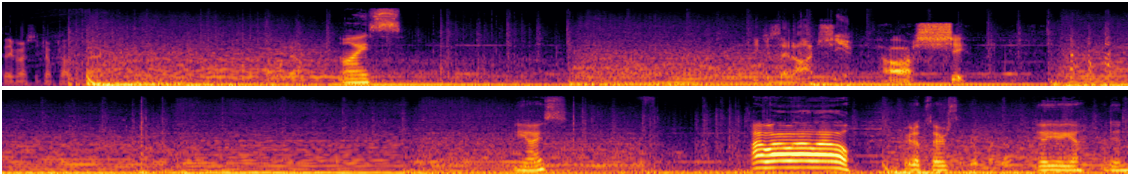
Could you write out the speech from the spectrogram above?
they must have jumped out the back. Got one down. Nice. He just said, "Oh shit." Oh shit. Any ice? Oh, wow, wow, wow! Right upstairs. Yeah, yeah, yeah. I did.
